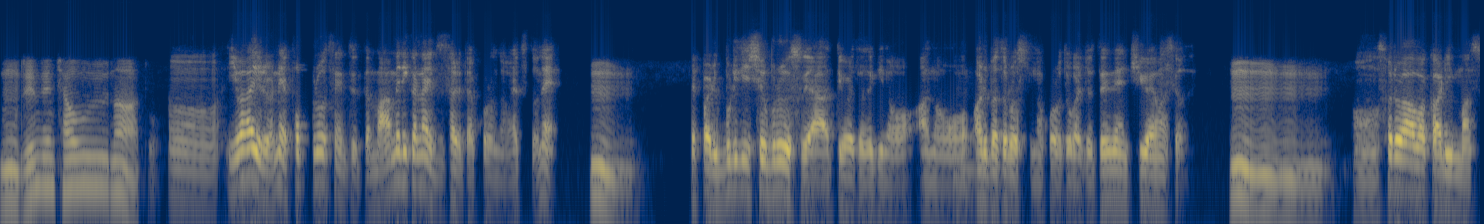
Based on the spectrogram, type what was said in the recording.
うん、全然ちゃうなぁと。うん、いわゆるね、ポップ路線って言ったら、まあ、アメリカナイズされた頃のやつとね、うん。やっぱりブリティッシュブルースやって言われた時の、あの、うんアルバトロスの頃とかじゃ全然違いますよね。うんうんうんうん、それはわかります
